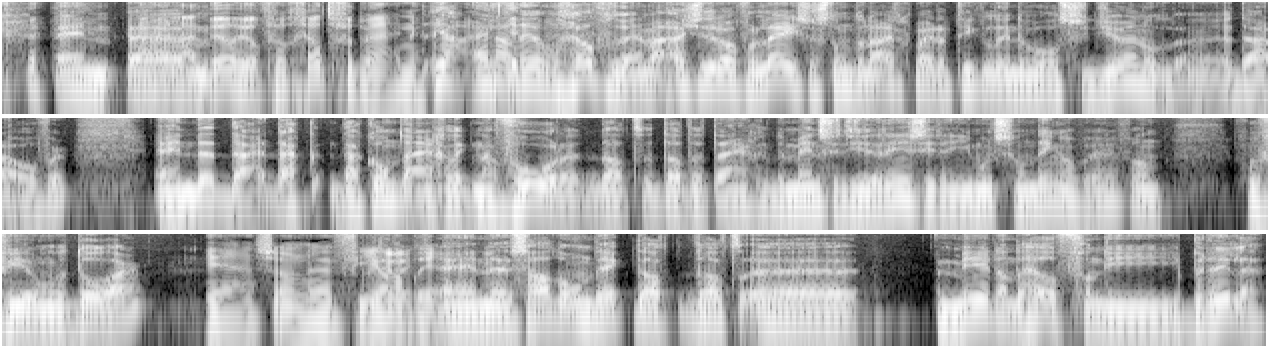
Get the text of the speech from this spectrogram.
en, um, hij laat wel heel veel geld verdwijnen. Ja, hij laat heel veel geld verdwijnen. Maar als je erover leest, er stond een uitgebreid artikel in de Wall Street Journal uh, daarover. En daar, daar, daar komt eigenlijk naar voren dat, dat het eigenlijk de mensen die erin zitten, je moet zo'n ding op hè, van voor 400 dollar. Ja, zo'n uh, VR-bril. En ze hadden ontdekt dat, dat meer dan de helft van die brillen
